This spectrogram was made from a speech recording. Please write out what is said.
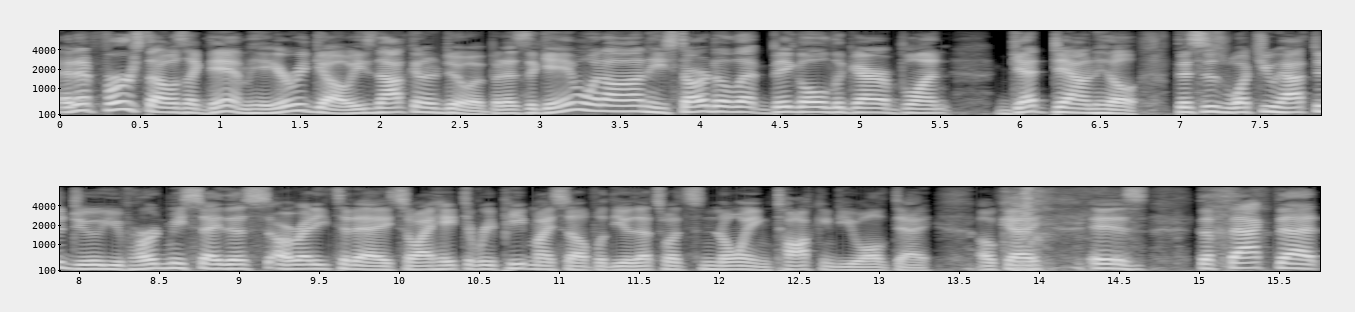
And at first, I was like, damn, here we go. He's not going to do it. But as the game went on, he started to let big old LeGarrette Blount get downhill. This is what you have to do. You've heard me say this already today, so I hate to repeat myself with you. That's what's annoying talking to you all day, okay? is the fact that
